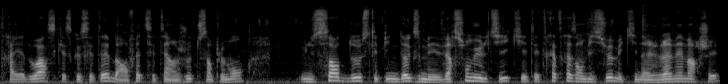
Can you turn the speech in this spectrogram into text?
Triad Wars, qu'est-ce que c'était? Bah, en fait, c'était un jeu tout simplement une sorte de Sleeping Dogs mais version multi qui était très très ambitieux mais qui n'a jamais marché.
